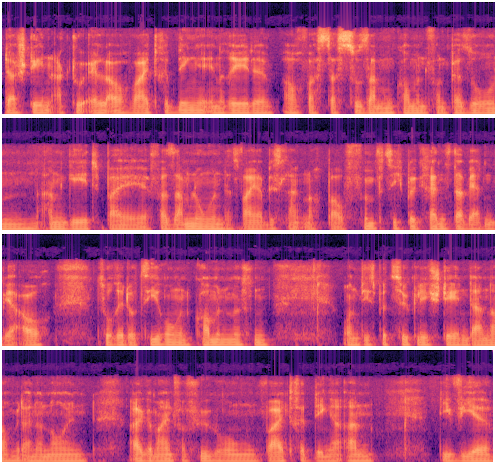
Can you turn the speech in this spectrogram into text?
Da stehen aktuell auch weitere Dinge in Rede, auch was das Zusammenkommen von Personen angeht bei Versammlungen. Das war ja bislang noch auf 50 begrenzt. Da werden wir auch zu Reduzierungen kommen müssen. Und diesbezüglich stehen dann auch mit einer neuen Allgemeinverfügung weitere Dinge an, die wir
